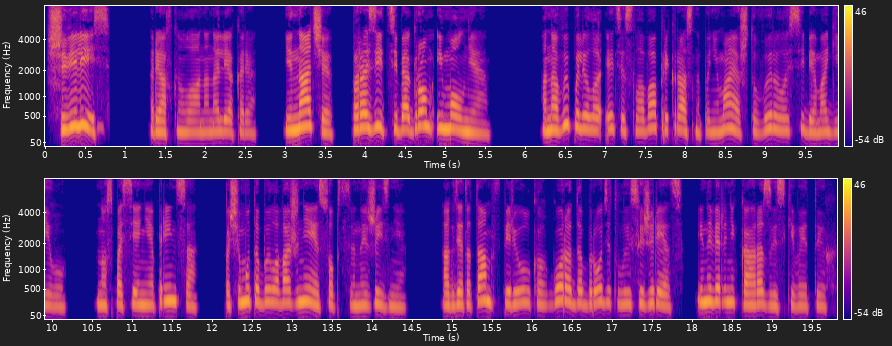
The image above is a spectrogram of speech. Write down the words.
«Шевелись!» рявкнула она на лекаря. «Иначе поразит тебя гром и молния!» Она выпалила эти слова, прекрасно понимая, что вырыла себе могилу. Но спасение принца почему-то было важнее собственной жизни. А где-то там, в переулках города, бродит лысый жрец и наверняка разыскивает их.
